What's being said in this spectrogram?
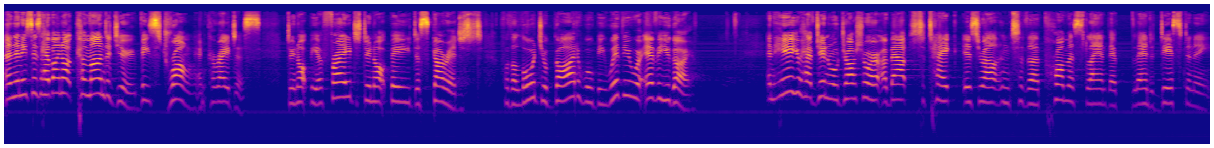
And then he says, Have I not commanded you? Be strong and courageous. Do not be afraid, do not be discouraged, for the Lord your God will be with you wherever you go. And here you have General Joshua about to take Israel into the promised land, their land of destiny.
